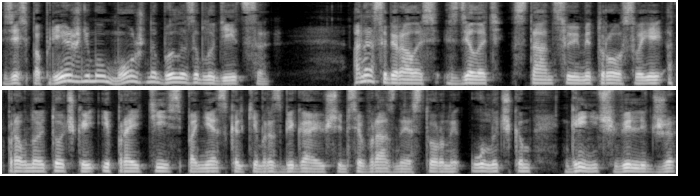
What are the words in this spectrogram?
здесь по-прежнему можно было заблудиться, она собиралась сделать станцию метро своей отправной точкой и пройтись по нескольким разбегающимся в разные стороны улочкам Гринич-Виллиджа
